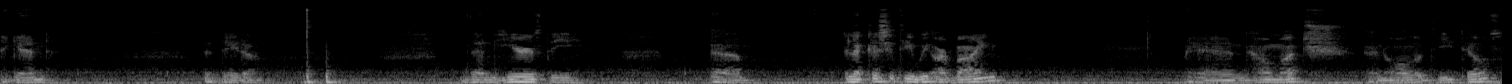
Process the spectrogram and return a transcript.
Again the data. Then here's the uh, electricity we are buying and how much and all the details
